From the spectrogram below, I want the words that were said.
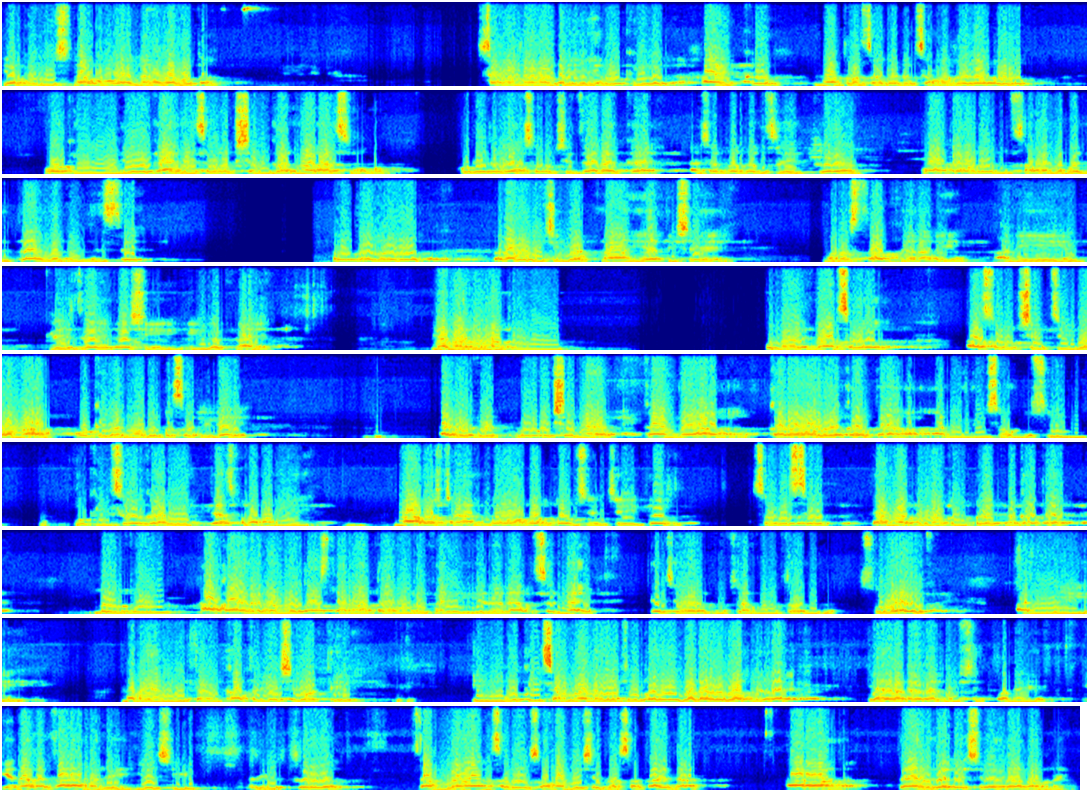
यापूर्वीच लागू व्हायला हवा होता. समाजामध्ये वकील हा एक महत्त्वाचा घटक समजला जातो. वकील म्हणजे कायद्याचं रक्षण करणाराच कुठेतरी असुरक्षित झाला काय अशा प्रकारचं एक वातावरण समाजामध्ये तयार झालेलं दिसते खरं तर राहुरीची घटना ही अतिशय मनस्ताप देणारी आणि क्लेशदायक अशी ही घटना आहे. या माध्यमातून पुन्हा एकदा असं असुरक्षितची भावना वकिलांमध्ये पसरलेली आहे. ऍडव्होकेट प्रोटेक्शन ऍक्ट कायदा करावा याकरता अनेक दिवसांपासून वकील सहकारी त्याचप्रमाणे महाराष्ट्र आणि गोवा बार काउन्सिलचे इतर सदस्य त्या माध्यमातून प्रयत्न करतात परंतु हा कायदा बनवत असताना त्यामध्ये काही येणाऱ्या अडचणी आहेत. त्याच्यावर विचार मंथन सुरू आहे. आणि मला या निमित्ताने खात्री अशी वाटते की वकील संघाने जो काही लढावा लागलेला आहे या लढ्याला निश्चितपणे येणाऱ्या काळामध्ये यश येईल. आणि एक चांगला सर्व समावेशक असा कायदा हा तयार झाल्याशिवाय राहणार नाही.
